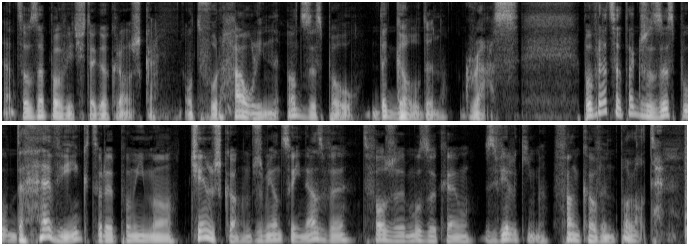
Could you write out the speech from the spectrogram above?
A to zapowiedź tego krążka. Utwór Howlin od zespołu The Golden Grass. Powraca także zespół The Heavy, który pomimo ciężko brzmiącej nazwy tworzy muzykę z wielkim funkowym polotem.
